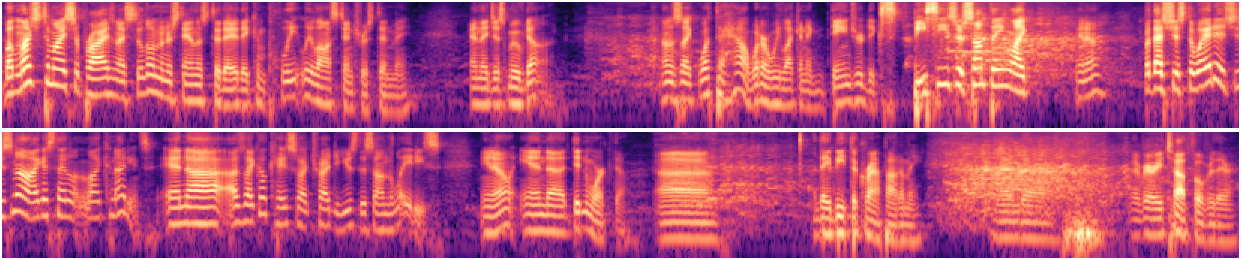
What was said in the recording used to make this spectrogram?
But much to my surprise, and I still don't understand this today, they completely lost interest in me and they just moved on. I was like, what the hell? What are we, like an endangered species or something? Like, you know? But that's just the way it is. Just no, I guess they like Canadians. And uh, I was like, okay, so I tried to use this on the ladies, you know, and uh, didn't work though. Uh, they beat the crap out of me. And uh, they're very tough over there.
